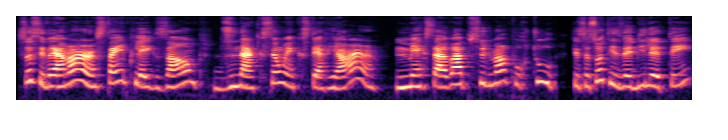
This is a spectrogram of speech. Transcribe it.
Ça, c'est vraiment un simple exemple d'une action extérieure, mais ça va absolument pour tout. Que ce soit tes habiletés,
